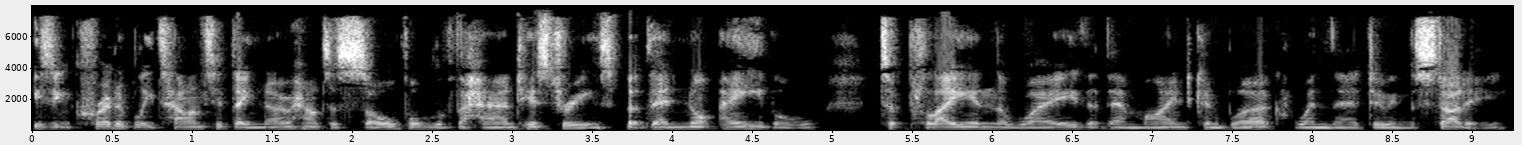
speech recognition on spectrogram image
is incredibly talented, they know how to solve all of the hand histories, but they're not able to play in the way that their mind can work when they're doing the study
